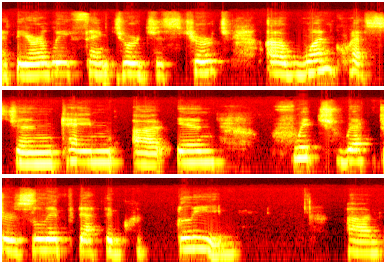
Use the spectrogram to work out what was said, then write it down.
at the early St. George's Church. Uh, one question came uh, in which rectors lived at the glebe? Um,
